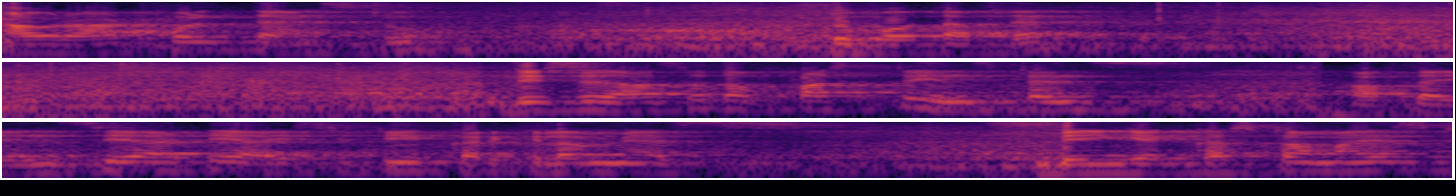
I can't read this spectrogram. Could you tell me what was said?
Our heartfelt thanks to, to both of them. This is also the first instance of the NCERT ICT curriculum as being a customized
